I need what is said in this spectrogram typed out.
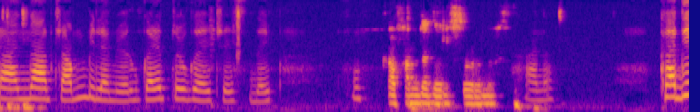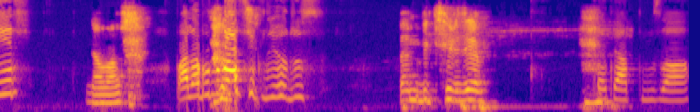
Yani ne yapacağımı bilemiyorum. Garip duygular içerisindeyim. kafamda deli sorular. Yani. Kadir, Ne var? bana bunu açıklıyoruz? Ben bitirdim. Tepe attım za.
